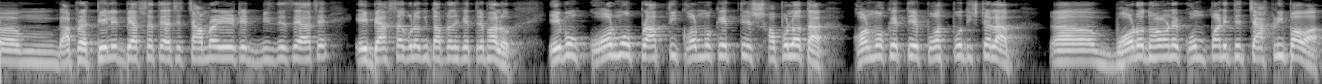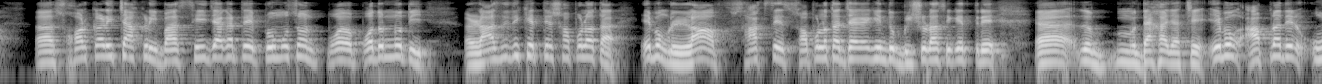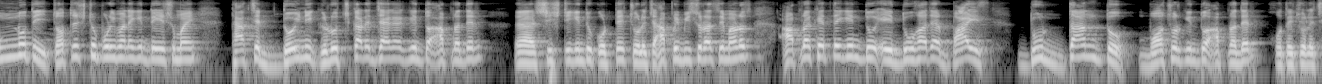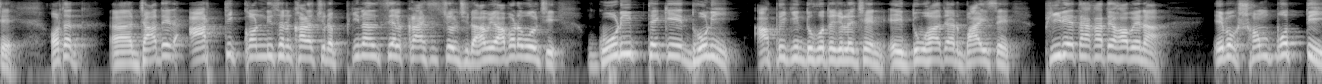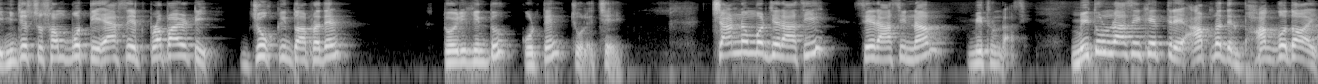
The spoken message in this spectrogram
আপনার তেলের ব্যবসাতে আছে, চামড়া রিলেটেড বিজনেসে আছে, এই ব্যবসাগুলো কিন্তু আপনাদের ক্ষেত্রে ভালো। এবং কর্মপ্রাপ্তি, কর্মক্ষেত্রের সফলতা, কর্মক্ষেত্রের পথ প্রতিষ্ঠা লাভ বড় ধরনের কোম্পানিতে চাকরি পাওয়া সরকারি চাকরি বা সেই জায়গাতে প্রমোশন পদোন্নতি রাজনীতি ক্ষেত্রে সফলতা এবং লাভ সাকসেস সফলতার জায়গায় কিন্তু বিশ্বরাশি ক্ষেত্রে দেখা যাচ্ছে। এবং আপনাদের উন্নতি যথেষ্ট পরিমাণে কিন্তু এই সময় থাকছে। দৈনিক রোজগারের জায়গায় কিন্তু আপনাদের সৃষ্টি কিন্তু করতে চলেছে। আপনি বিশ্বরাশি মানুষ, আপনার ক্ষেত্রে কিন্তু এই দু হাজার বাইশ দুর্দান্ত বছর কিন্তু আপনাদের হতে চলেছে। অর্থাৎ যাদের আর্থিক কন্ডিশন খারাপ ছিল ফিনান্সিয়াল ক্রাইসিস চলছিল, আমি আবারও বলছি, গরিব থেকে ধনী আপনি কিন্তু হতে চলেছেন এই দু হাজার বাইশে। ফিরে তাকাতে হবে না। এবং সম্পত্তি, নিজস্ব সম্পত্তি অ্যাসেট প্রপার্টি যোগ কিন্তু আপনাদের তৈরি কিন্তু করতে চলেছে। চার নম্বর যে রাশি সে রাশির নাম মিথুন রাশি। মিথুন রাশির ক্ষেত্রে আপনাদের ভাগ্যদয়,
